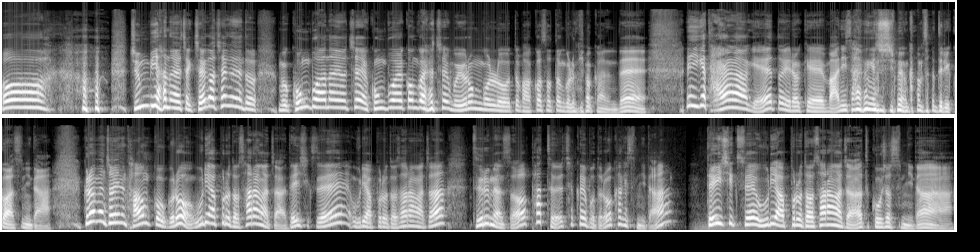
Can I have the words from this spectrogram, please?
어, 준비 하나요 책. 제가 최근에도 뭐 공부 하나요 책, 공부할 건가요 책, 뭐 이런 걸로 또 바꿨었던 걸로 기억하는데, 이게 다양하게 또 이렇게 많이 사용해 주시면 감사드릴 것 같습니다. 그러면 저희는 다음 곡으로 우리 앞으로 더 사랑하자, 데이식스의 우리 앞으로 더 사랑하자 들으면서 파트 체크해 보도록 하겠습니다. 데이식스의 우리 앞으로 더 사랑하자 듣고 오셨습니다.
